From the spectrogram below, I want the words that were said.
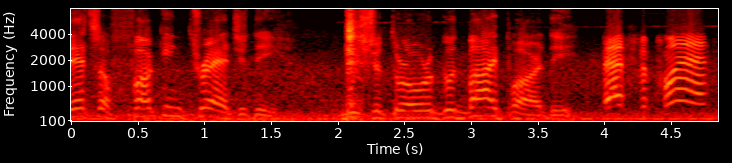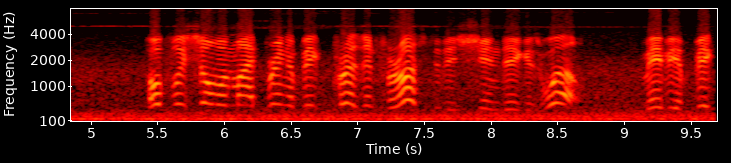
That's a fucking tragedy. We should throw her a goodbye party. That's the plan. Hopefully someone might bring a big present for us to this shindig as well. Maybe a big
